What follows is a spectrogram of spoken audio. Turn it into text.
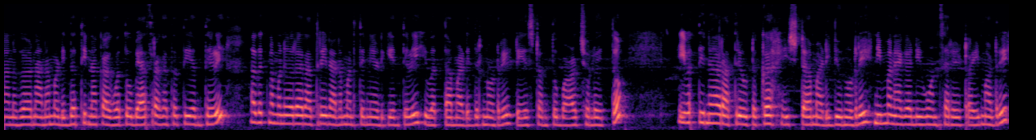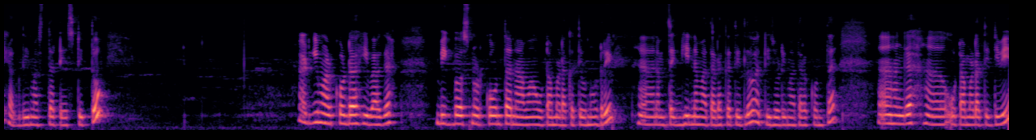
ನನಗೆ ನಾನು ಮಾಡಿದ್ದ ತಿನ್ನೋಕ್ಕಾಗತ್ತು ಬೇಸರ ಆಗತ್ತತಿ ಅಂಥೇಳಿ ಅದಕ್ಕೆ ನಮ್ಮ ಮನೆಯವರ ರಾತ್ರಿ ನಾನು ಮಾಡ್ತೀನಿ ಅಡುಗೆ ಅಂತೇಳಿ ಇವತ್ತ ಮಾಡಿದ್ರು ನೋಡ್ರಿ. ಟೇಸ್ಟ್ ಅಂತೂ ಭಾಳ ಚಲೋ ಇತ್ತು. ಇವತ್ತಿನ ರಾತ್ರಿ ಊಟಕ್ಕೆ ಇಷ್ಟ ಮಾಡಿದ್ದೀವಿ ನೋಡಿರಿ. ನಿಮ್ಮ ಮನ್ಯಾಗ ನೀವು ಒಂದು ಸರಿ ಟ್ರೈ ಮಾಡಿರಿ. ಅಗದಿ ಮಸ್ತ ಟೇಸ್ಟ್ ಇತ್ತು. ಅಡ್ಗೆ ಮಾಡ್ಕೊಂಡು ಇವಾಗ ಬಿಗ್ ಬಾಸ್ ನೋಡ್ಕೊತ ನಾವು ಊಟ ಮಾಡಕತ್ತೀವಿ ನೋಡಿರಿ. ನಮ್ಮ ತಂಗಿನ ಮಾತಾಡಕತ್ತಿದ್ಲು, ಅಕ್ಕಿ ಜೋಡಿ ಮಾತಾಡ್ಕೊತ. ಹಂಗೆ ಊಟ ಮಾಡತ್ತಿದ್ದೀವಿ.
